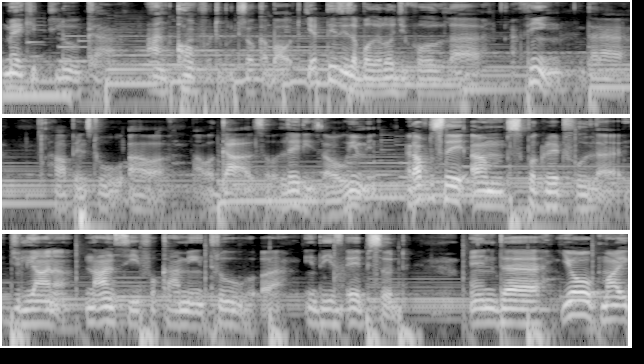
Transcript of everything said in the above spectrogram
make it look uncomfortable to talk about yet this is a biological thing that uh, happens to our our girls our ladies our women. And i have to say i'm super grateful uh, juliana nancy for coming through uh, in this episode. And uh, yo my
